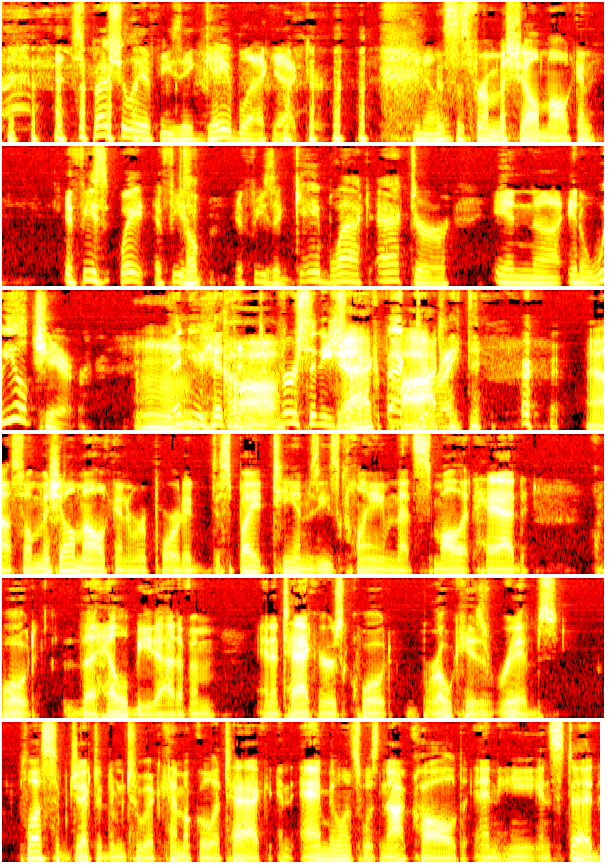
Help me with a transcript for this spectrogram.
Especially if he's a gay black actor. You know, this is from Michelle Malkin. if he's wait, if he's Nope. if he's a gay black actor in uh, in a wheelchair, then you hit the diversity jackpot. trifecta right there. Yeah, so Michelle Malkin reported, despite TMZ's claim that Smollett had, quote, the hell beat out of him and attackers, quote, broke his ribs, plus subjected him to a chemical attack. An ambulance was not called, and he instead,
